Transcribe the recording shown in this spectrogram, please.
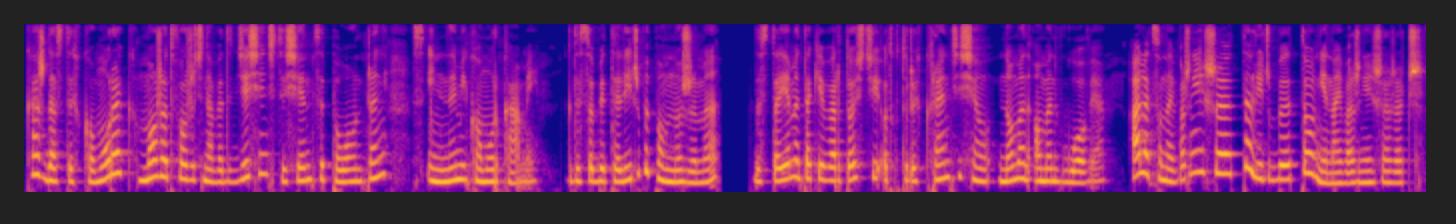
Każda z tych komórek może tworzyć nawet 10 tysięcy połączeń z innymi komórkami. Gdy sobie te liczby pomnożymy, dostajemy takie wartości, od których kręci się nomen omen w głowie. Ale co najważniejsze, te liczby to nie najważniejsza rzecz.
